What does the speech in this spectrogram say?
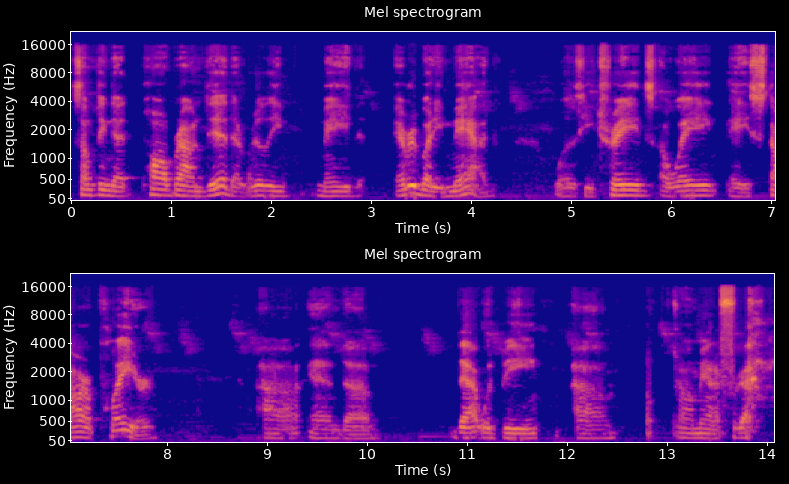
something that Paul Brown did that really made everybody mad was he trades away a star player, uh, and uh, that would be um, oh man, I forgot.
